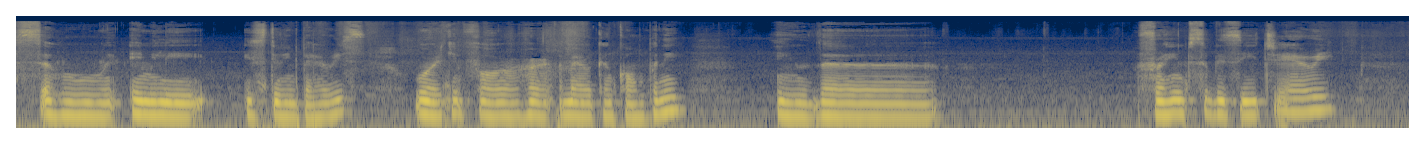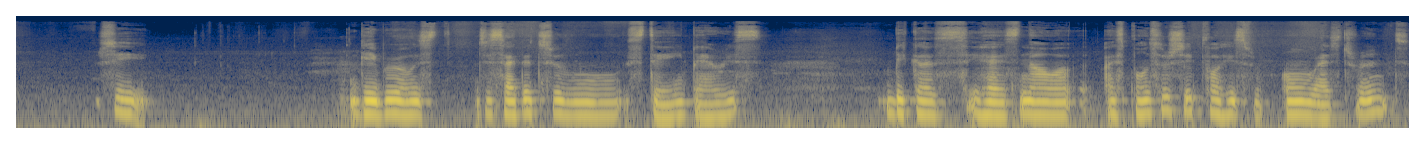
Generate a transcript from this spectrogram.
So Emily is still in Paris, working for her American company in the French subsidiary. She Gabriel decided to stay in Paris because he has now a, a sponsorship for his own restaurant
